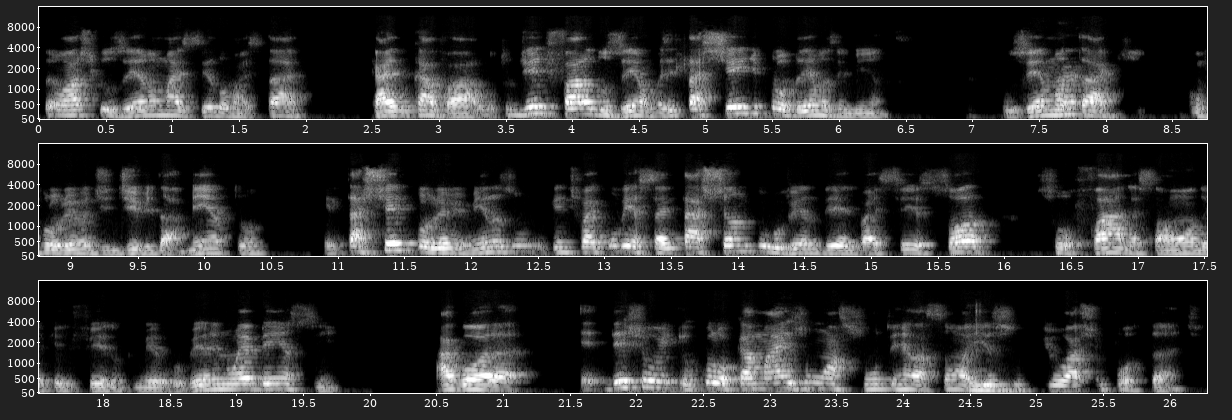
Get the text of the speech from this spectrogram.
Então, eu acho que o Zema, mais cedo ou mais tarde, cai do cavalo. Outro dia a gente fala do Zema, mas ele está cheio de problemas em Minas. O Zema está é. aqui com problema de endividamento, ele está cheio de problema em Minas, a gente vai conversar. Ele está achando que o governo dele vai ser só surfar nessa onda que ele fez no primeiro governo, e não é bem assim. Agora, é, deixa eu, colocar mais um assunto em relação a isso que eu acho importante,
